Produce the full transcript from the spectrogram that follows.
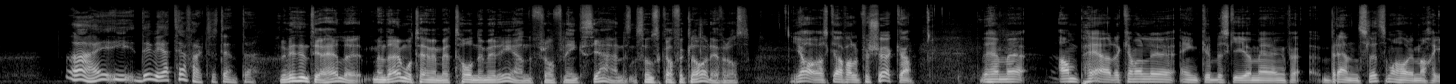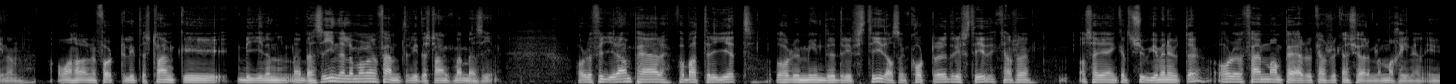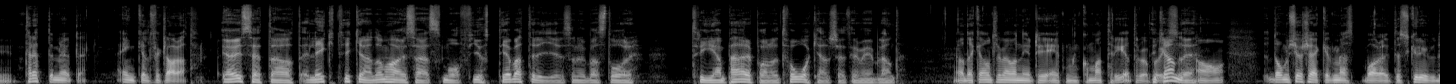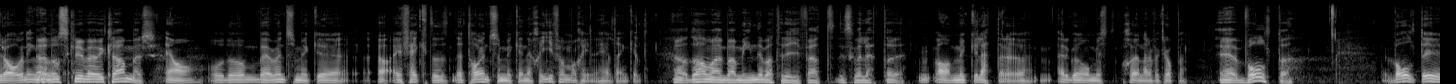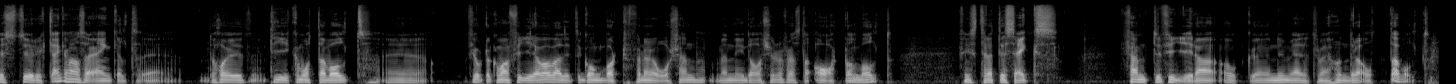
Nej, det vet jag faktiskt inte. Det vet inte jag heller. Men däremot har jag med Tony Myrén från Flinks järn som ska förklara det för oss. Ja, jag ska i alla fall försöka. Det här med ampere det kan man enkelt beskriva med ungefär bränslet som man har i maskinen. Om man har en 40 liters tank i bilen med bensin eller om man har en 50 liters tank med bensin. Har du 4 ampere på batteriet, då har du mindre driftstid, alltså en kortare driftstid, kanske jag säger enkelt 20 minuter. Och har du 5 ampere, då kanske du kan köra med maskinen i 30 minuter. Enkelt förklarat. Jag har ju sett att elektrikerna, de har ju så här små fjuttiga batterier som det bara står 3 ampere på, eller 2 kanske till och med ibland. Ja, det kan nog till och med vara ner till 1,3 tror jag. Det kan det? Ja. De kör säkert mest bara lite skruvdragning. Ja, de skruvar vi klammers. Ja, och då behöver inte så mycket ja, effekt. Det tar inte så mycket energi från maskinen helt enkelt. Ja, då har man bara mindre batteri för att det ska vara lättare. Ja, mycket lättare. Ergonomiskt skönare för kroppen. Eh, volt då? Volt är ju styrkan kan man säga enkelt. Eh, du har ju 10,8 volt. 14,4 eh, var väldigt gångbart för några år sedan. Men idag kör de flesta 18 volt finns 36, 54 och eh, numera tror jag 108 volt.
